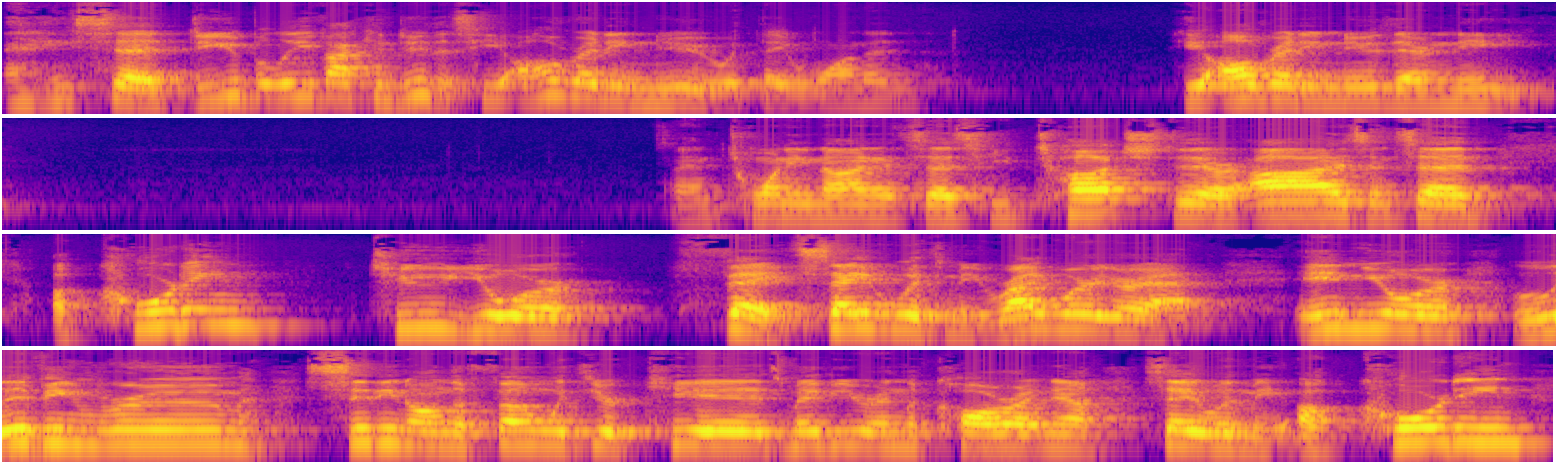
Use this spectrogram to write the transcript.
And he said, Do you believe I can do this? He already knew what they wanted, he already knew their need. And 29, it says, He touched their eyes and said, According to your faith. Say it with me, right where you're at. In your living room, sitting on the phone with your kids, maybe you're in the car right now. Say it with me. According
